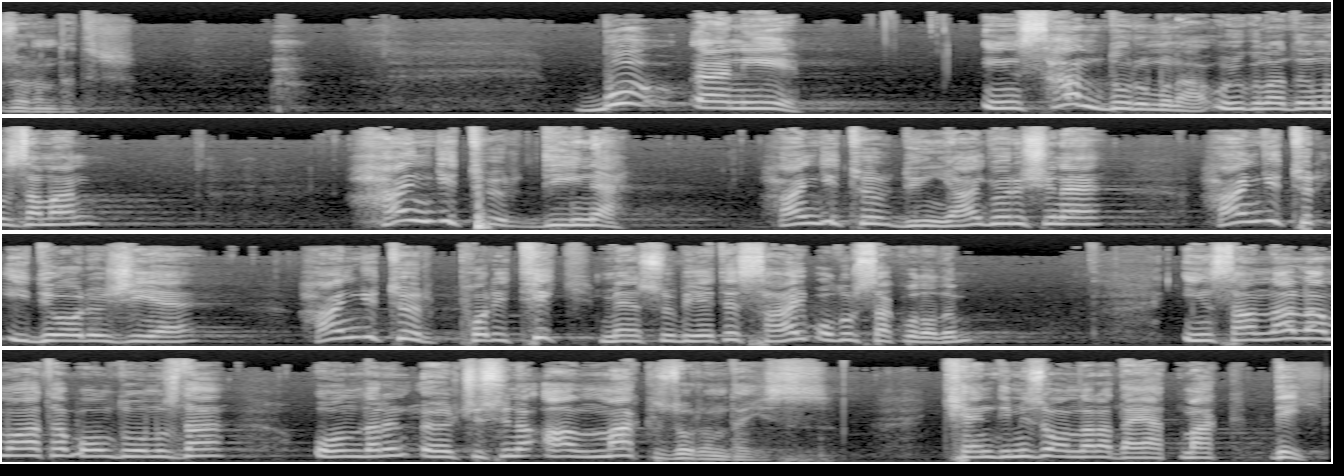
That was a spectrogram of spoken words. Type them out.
zorundadır. Bu örneği insan durumuna uyguladığımız zaman hangi tür dine, hangi tür dünya görüşüne, hangi tür ideolojiye, hangi tür politik mensubiyete sahip olursak olalım, insanlarla muhatap olduğumuzda onların ölçüsünü almak zorundayız. Kendimizi onlara dayatmak değil.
